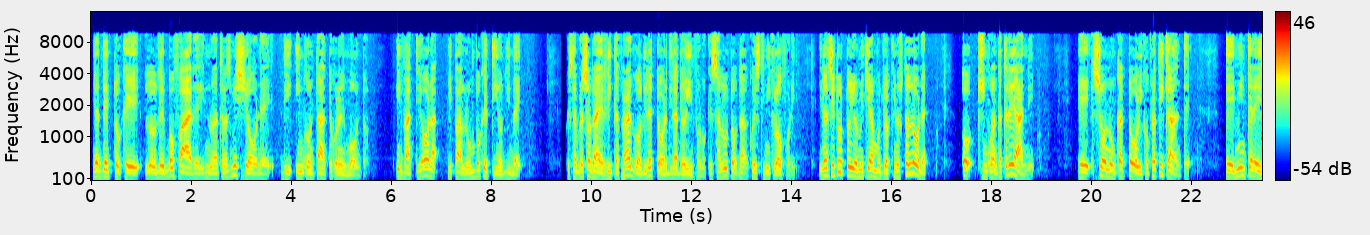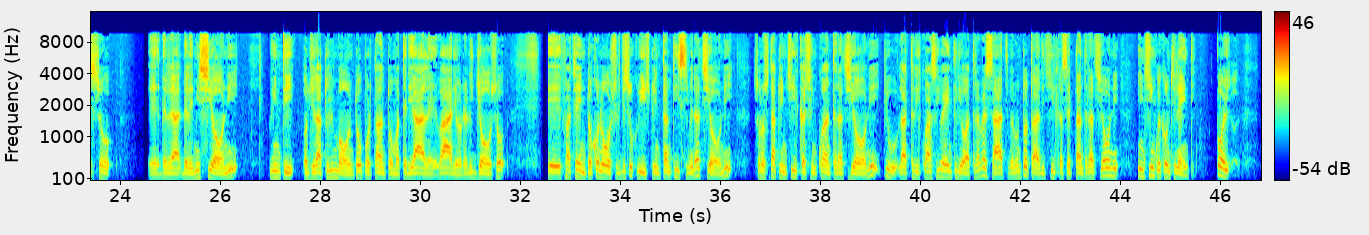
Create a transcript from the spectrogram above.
mi ha detto che lo devo fare in una trasmissione di In contatto con il mondo. Infatti ora vi parlo un pochettino di me. Questa persona è Rita Faragò, direttore di Radio Informo, che saluto da questi microfoni. Innanzitutto io mi chiamo Gioacchino Stallone, ho 53 anni e sono un cattolico praticante e mi interesso eh, della, delle missioni quindi ho girato il mondo portando materiale vario religioso e facendo conoscere Gesù Cristo in tantissime nazioni. Sono stato in circa 50 nazioni, più altri quasi 20 li ho attraversati per un totale di circa 70 nazioni in 5 continenti. Poi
